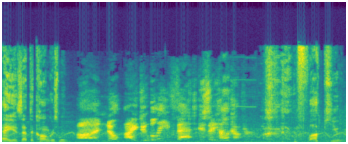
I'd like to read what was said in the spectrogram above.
Hey, is that the congressman? Uh, no, I do believe that is a helicopter. Fuck you.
